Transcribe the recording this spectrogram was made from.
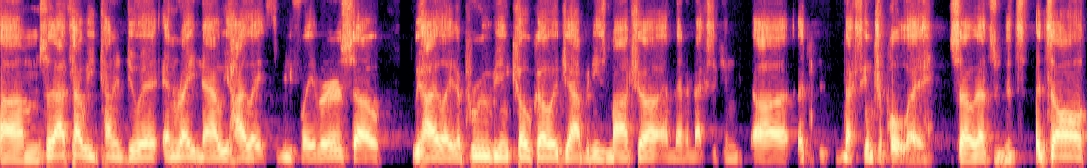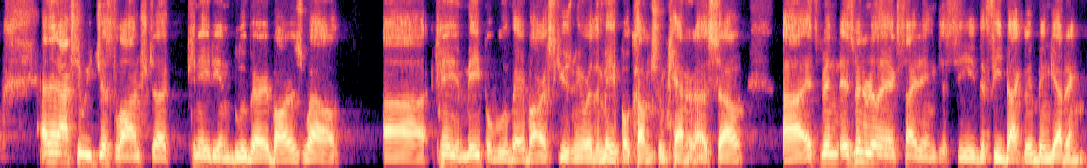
Um, so that's how we kind of do it. And right now we highlight three flavors. So we highlight a Peruvian cocoa, a Japanese matcha, and then a Mexican uh, a Mexican chipotle. So that's it's it's all. And then actually we just launched a Canadian blueberry bar as well, uh, Canadian maple blueberry bar, excuse me, where the maple comes from Canada. So uh, it's been it's been really exciting to see the feedback we've been getting.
